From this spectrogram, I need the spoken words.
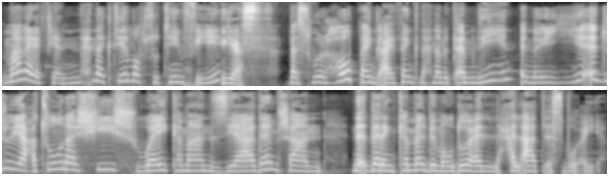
ما بعرف يعني نحن كتير مبسوطين فيه. yes بس we're hoping I think نحن متأملين إنه يقدروا يعطونا شيء شوي كمان زيادة مشان نقدر نكمل بموضوع الحلقات الأسبوعية.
